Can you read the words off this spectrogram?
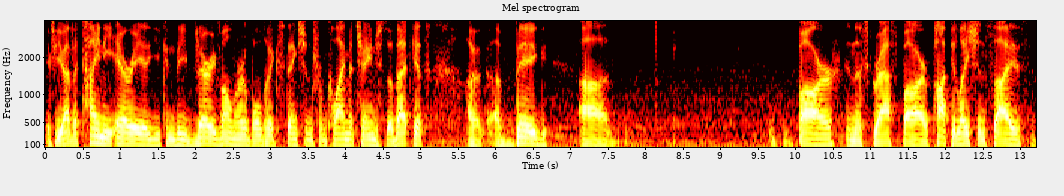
if you have a tiny area, you can be very vulnerable to extinction from climate change. So that gets a, a big uh, bar in this graph bar, population size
